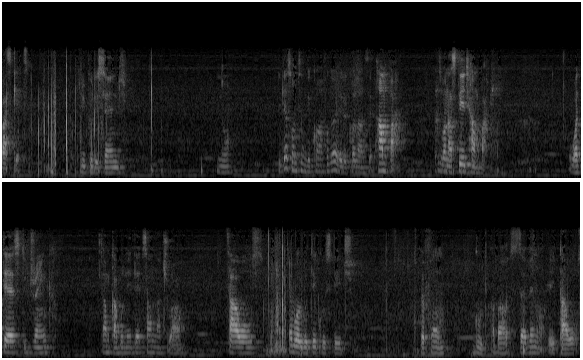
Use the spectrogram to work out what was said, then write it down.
basket. we put send, sand no they get something they call, I forgot what they call it, hamper. This one a stage hamper. what else to drink, some carbonated, some natural, towels. Everybody will take go stage to perform good. About seven or eight towels.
